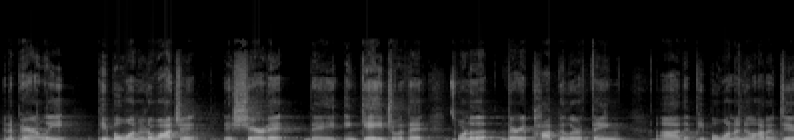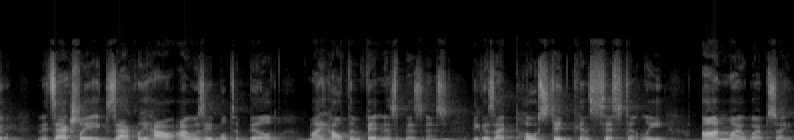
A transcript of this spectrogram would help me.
And apparently, people wanted to watch it. They shared it, they engaged with it. It's one of the very popular thing uh, that people want to know how to do. And it's actually exactly how I was able to build my health and fitness business because I posted consistently on my website.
